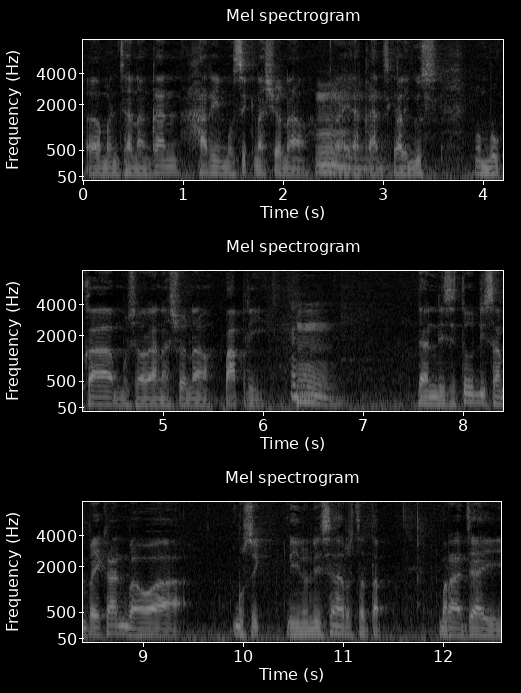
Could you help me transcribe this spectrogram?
uh, mencanangkan Hari Musik Nasional, hmm. merayakan sekaligus membuka musyawarah nasional PAPRI. Hmm. Dan di situ disampaikan bahwa musik di Indonesia harus tetap merajai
